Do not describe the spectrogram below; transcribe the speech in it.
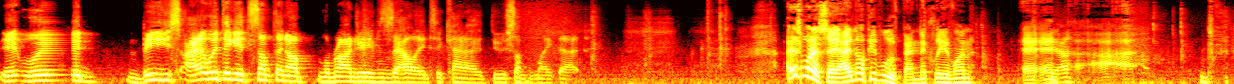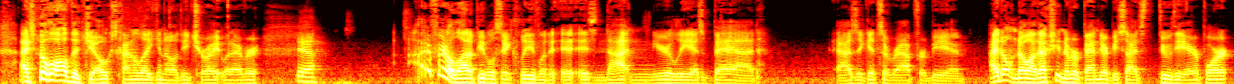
it would be I would think it's something up LeBron James' alley to kind of do something like that. I just want to say, I know people who've been to Cleveland, and, and Yeah. I, I know all the jokes, kind of like you know Detroit, whatever. Yeah. I've heard a lot of people say Cleveland is not nearly as bad as it gets a rap for being. I don't know. I've actually never been there besides through the airport,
